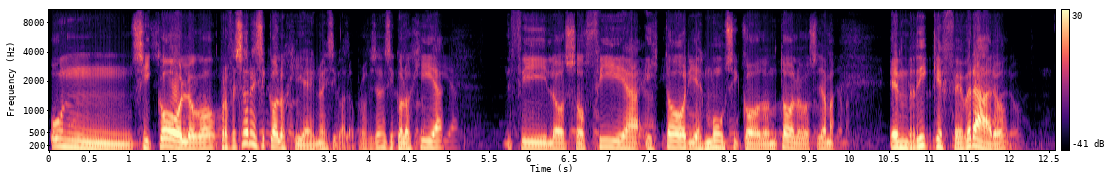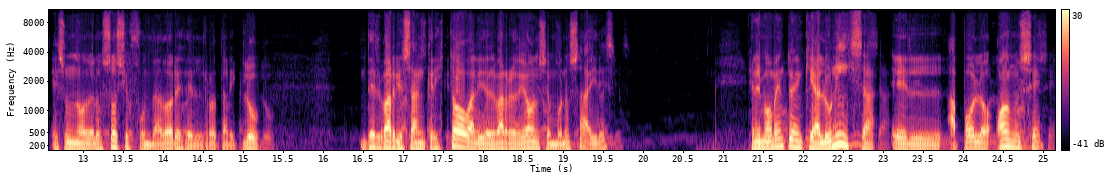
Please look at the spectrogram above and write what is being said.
un psicólogo, profesor en psicología, no es psicólogo, profesor en psicología, filosofía, historia, es músico, odontólogo, se llama Enrique Febraro, es uno de los socios fundadores del Rotary Club del barrio San Cristóbal y del barrio de Once en Buenos Aires. En el momento en que aluniza el Apolo 11,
